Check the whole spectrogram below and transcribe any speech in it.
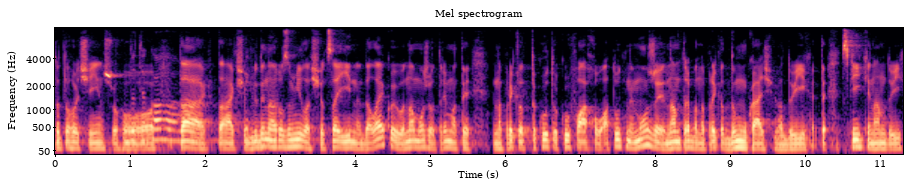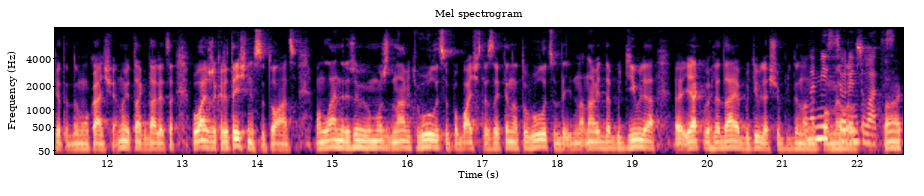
до того чи іншого. До такого? Так, так, щоб людина розуміла, що це їй недалеко, і вона може отримати, наприклад, таку таку фахову, а тут не може. Нам треба, наприклад, до Мукачева доїхати. Скільки нам доїхати до Мукачева? Ну і так далі. Це бувають вже критичні ситуації. В онлайн режимі ви можете навіть вулицю побачити, зайти на ту вулицю, де навіть де будівля, е, як виглядає будівля, щоб людина На не місці орієнтуватися. Так,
